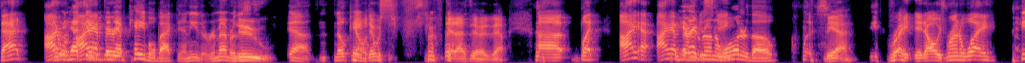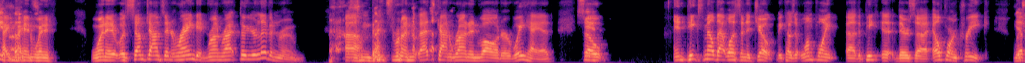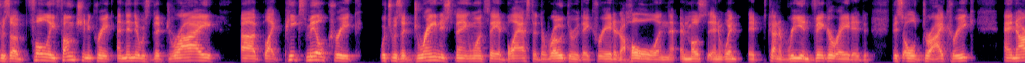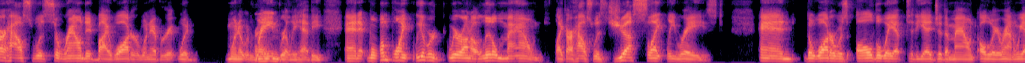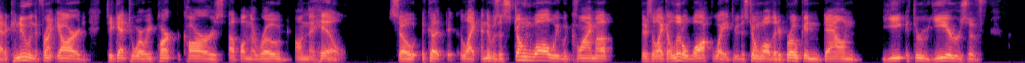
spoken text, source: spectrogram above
that I had, I have didn't very have cable back then either remember this no yeah no cable no there was get out there no. Uh, but I I have had running distinct, water though Yeah, right. It always run away. Hey man, when it when it was sometimes when it rained, it'd run right through your living room. Um, that's run. That's kind of running water we had. So, in Peaks Mill, that wasn't a joke because at one point, uh, the peak uh, there's uh, Elkhorn Creek, which Yep. was a fully functioning creek, and then there was the dry, uh, like Peaks Mill Creek, which was a drainage thing. Once they had blasted the road through, they created a hole, and and most and it went it kind of reinvigorated this old dry creek. And our house was surrounded by water whenever it would when it would rain Rain. really heavy. And at one point, we were we were on a little mound, like our house was just slightly raised, and the water was all the way up to the edge of the mound, all the way around. We had a canoe in the front yard to get to where we parked the cars up on the road on the hill. So, because like, and there was a stone wall we would climb up. There's like a little walkway through the stone wall that had broken down ye- through years of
